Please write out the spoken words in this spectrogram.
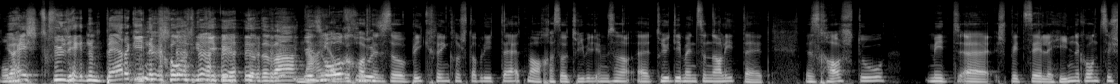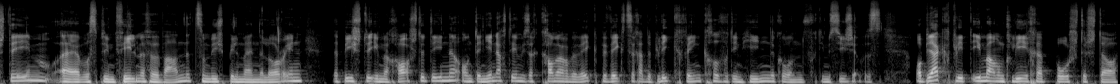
Ja, hast du das Gefühl, die haben einen Berg reingeholt in die Hütte, oder was? Nein, aber du kannst nicht so Blickwinkelstabilität machen, so äh, Dreidimensionalität. Das kannst du mit äh, speziellen Hintergrundsystemen, äh, es beim Filmen verwendet, zum Beispiel Mandalorian, da bist du in einem Kasten drin und dann je nachdem, wie sich die Kamera bewegt, bewegt sich auch der Blickwinkel von deinem Hintergrund, von deinem Sujet. Aber das Objekt bleibt immer am gleichen Posten stehen.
